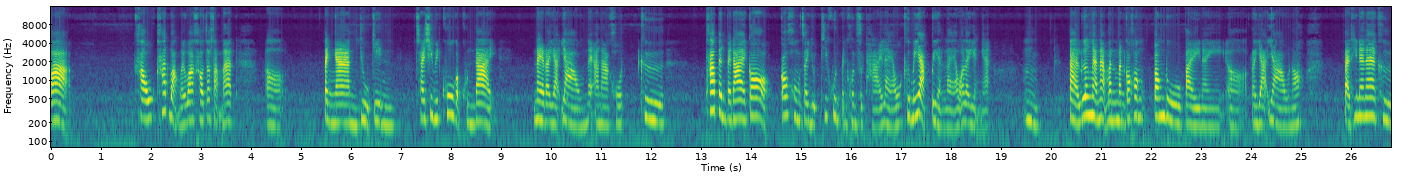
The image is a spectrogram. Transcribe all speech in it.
ว่า เขาคาดหวังไว้ว่าเขาจะสามารถแต่งงานอยู่กิน ใช้ชีวิตคู่กับคุณได้ ในระยะยาวในอนาคต คือถ้าเป็นไปได้ก็ก็คงจะหยุดที่คุณเป็นคนสุดท้ายแล้ว คือไม่อยากเปลี่ยนแล้วอะไรอย่างเงี้ย อืม แต่เรื่องนั้นอะมันมันก็ต้องต้องดูไปในระยะยาวเนาะแต่ที่แน่ ๆ คือ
